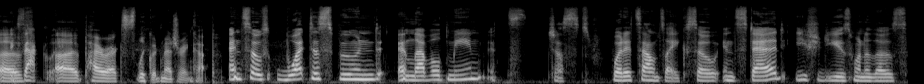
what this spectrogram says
of Exactly. a Pyrex liquid measuring cup. And so, what does spooned and leveled mean? It's just what it sounds like. So, instead, you should use one of those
